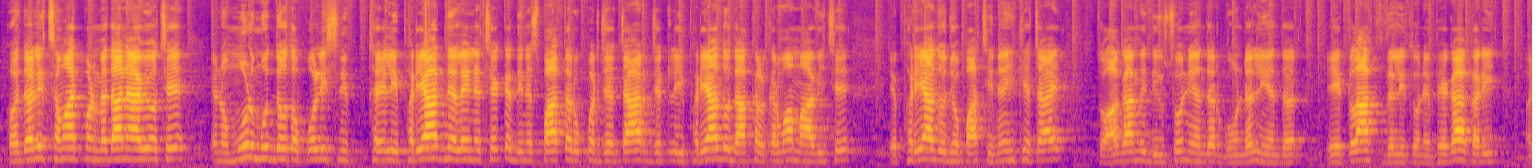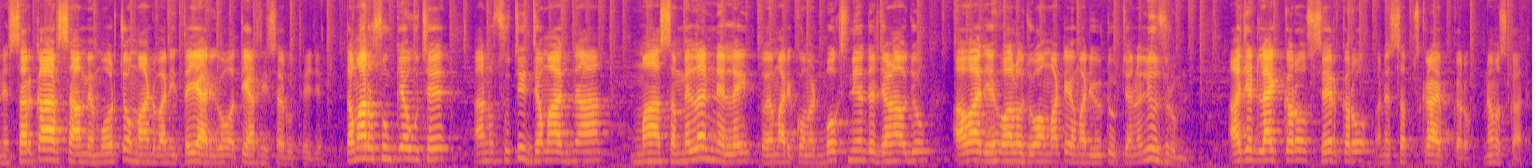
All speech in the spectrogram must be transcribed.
હવે દલિત સમાજ પણ મેદાને આવ્યો છે. એનો મૂળ મુદ્દો તો પોલીસની થયેલી ફરિયાદને લઈને છે કે દિનેશ પાતર ઉપર જે ચાર જેટલી ફરિયાદો દાખલ કરવામાં આવી છે, એ ફરિયાદો જો પાછી નહીં ખેંચાય તો આગામી દિવસોની અંદર, ગોંડલની અંદર એક લાખ દલિતોને ભેગા કરી અને સરકાર સામે મોરચો માંડવાની તૈયારીઓ અત્યારથી શરૂ થઈ જાય તમારું શું કહેવું છે? આનું સૂચિત સમાજના મહાસંમેલનને લઈ તો અમારી કોમેન્ટ બોક્સની અંદર જણાવજો. આવા જ અહેવાલો જોવા માટે અમારી યુટ્યુબ ચેનલ ન્યૂઝ રૂમ આજે જ લાઇક કરો શેર કરો અને સબસ્ક્રાઇબ કરો. નમસ્કાર.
